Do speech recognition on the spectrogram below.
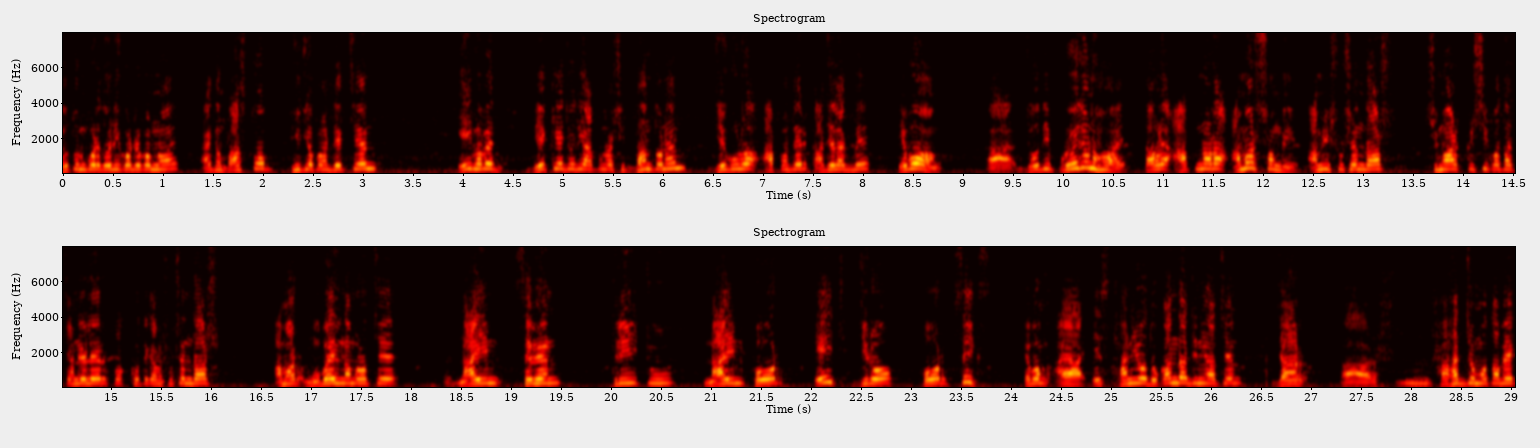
নতুন করে তৈরি করে এরকম নয়। একদম বাস্তব ভিডিও আপনারা দেখছেন। এইভাবে দেখে যদি আপনারা সিদ্ধান্ত নেন যেগুলো আপনাদের কাজে লাগবে এবং যদি প্রয়োজন হয়, তাহলে আপনারা আমার সঙ্গে, আমি সুসেন দাস, সীমার কৃষি কথা চ্যানেলের পক্ষ থেকে আমি সুসেন দাস, আমার মোবাইল নাম্বার হচ্ছে nine seven three two nine four eight zero four six এবং স্থানীয় দোকানদার যিনি আছেন, যার সাহায্য মোতাবেক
